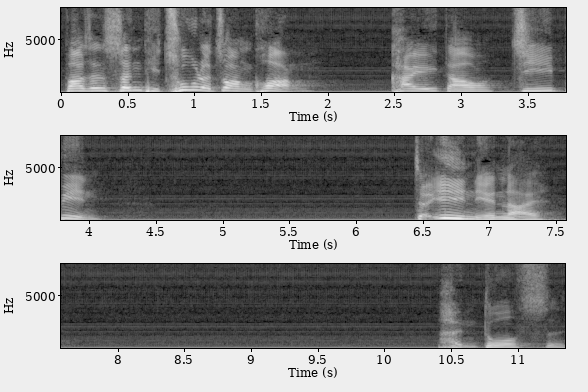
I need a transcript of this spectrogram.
发生身体出了状况，开刀、疾病，这一年来很多事。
